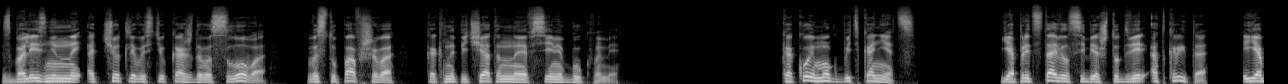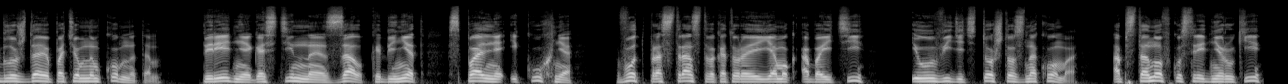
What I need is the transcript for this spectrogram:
с болезненной отчетливостью каждого слова, выступавшего, как напечатанное всеми буквами. Какой мог быть конец? Я представил себе, что дверь открыта, и я блуждаю по темным комнатам. Передняя, гостиная, зал, кабинет, спальня и кухня — вот пространство, которое я мог обойти и увидеть то, что знакомо, обстановку средней руки,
